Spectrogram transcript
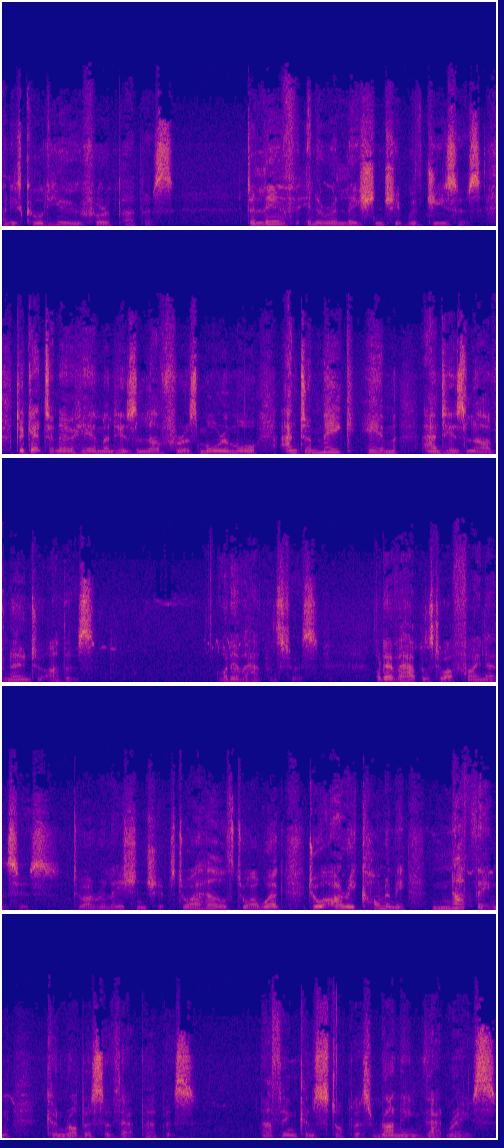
and He's called you for a purpose to live in a relationship with Jesus, to get to know Him and His love for us more and more, and to make Him and His love known to others. Whatever happens to us, whatever happens to our finances, to our relationships, to our health, to our work, to our economy, nothing can rob us of that purpose. Nothing can stop us running that race.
